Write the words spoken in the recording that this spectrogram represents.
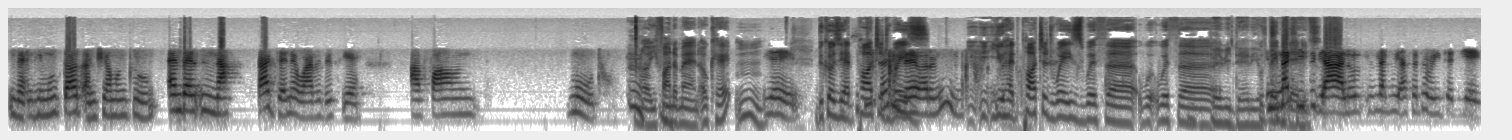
Then he moved out and she moved Chiamuntu. And then, nah, that January this year, I found mood. Oh, you found a man. Okay. Mm. Yes. Because you had parted ways. they mm. You, you had parted ways with uh w- with uh baby daddy with baby Nna daddy. like we are separated, yes.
